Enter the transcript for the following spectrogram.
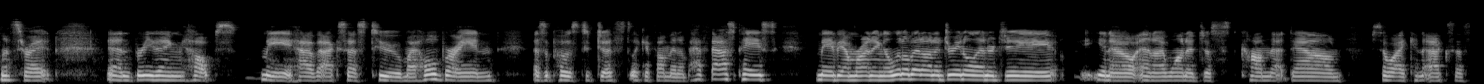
That's right. And breathing helps me have access to my whole brain as opposed to just like if I'm in a fast pace, maybe I'm running a little bit on adrenal energy, you know, and I want to just calm that down so I can access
